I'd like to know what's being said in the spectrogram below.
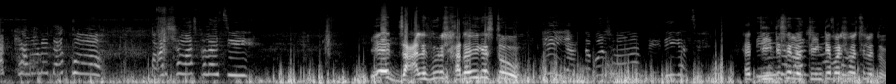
এক খেমনে দেখো পার্শে মাছ ফেলেছি এ জালে পুরো সাদা হয়ে গেছে তো। হ্যাঁ তিনটে ছিল তিনটে মাছ ছিল তো।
